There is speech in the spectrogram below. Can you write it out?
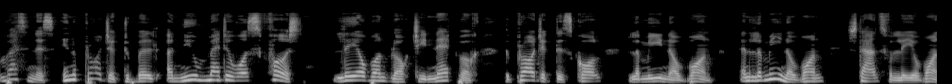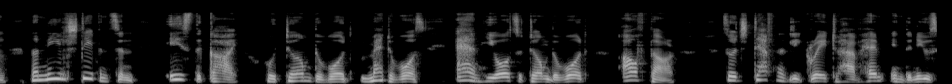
Vessenes in a project to build a new metaverse first layer 1 blockchain network. The project is called Lamina 1 and Lamina 1 stands for layer 1. Now Neal Stephenson is the guy who termed the word metaverse and he also termed the word avatar. So it's definitely great to have him in the news.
